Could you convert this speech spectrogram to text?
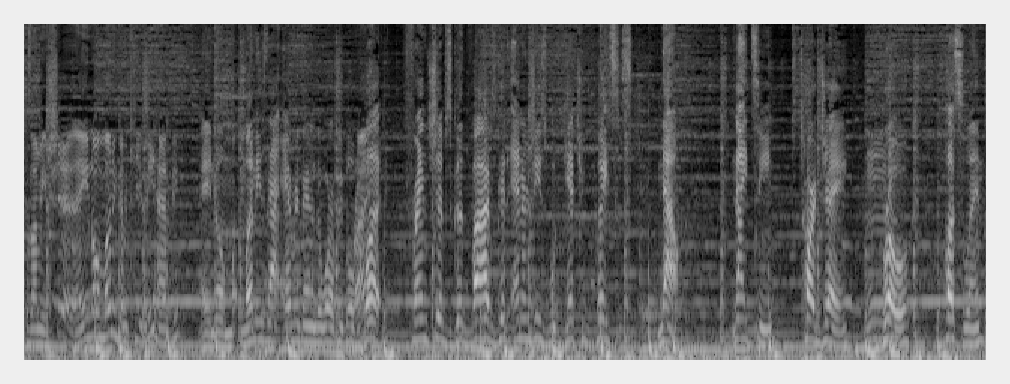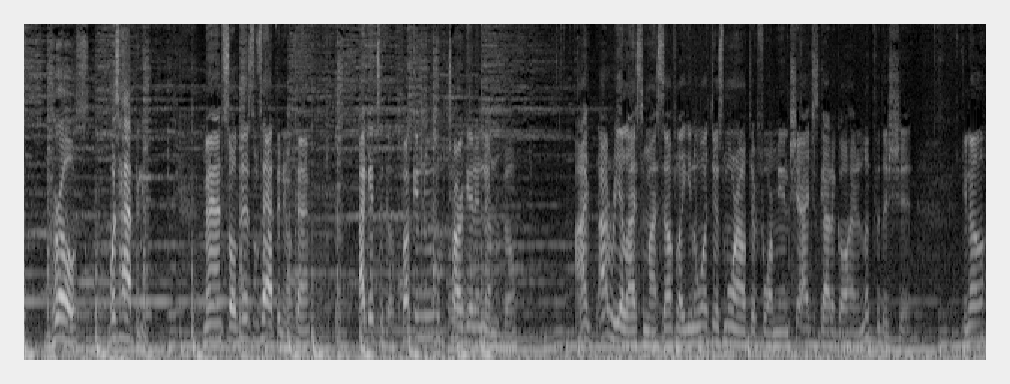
Cause I mean, shit, ain't no money gonna keep me happy. Hey, no, money's not everything in the world, people. Right. But friendships, good vibes, good energies will get you places. Now, 19, Tarjay, Mm. bro, hustling, gross. What's happening? Man, so this was happening, okay? I get to the fucking new Target in Emeryville. I, I realized to myself, like, you know what, there's more out there for me and shit. I just gotta go ahead and look for this shit. You know?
